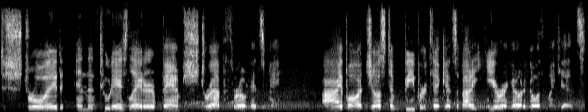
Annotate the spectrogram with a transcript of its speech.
destroyed, and then two days later, bam, strep throat hits me. I bought Justin Bieber tickets about a year ago to go with my kids.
